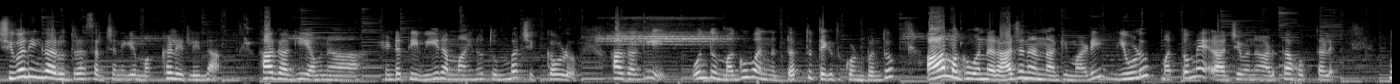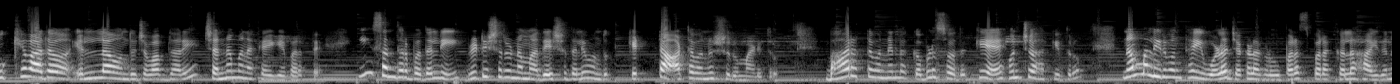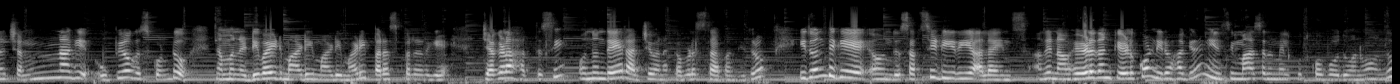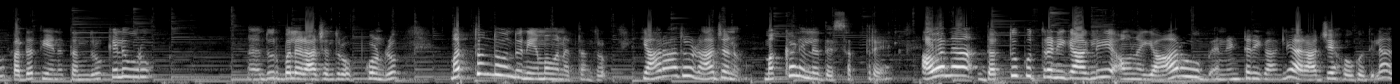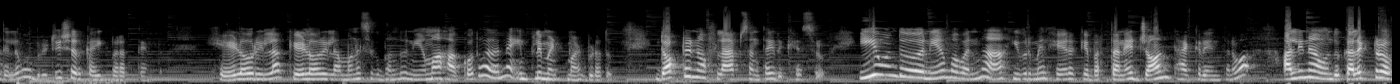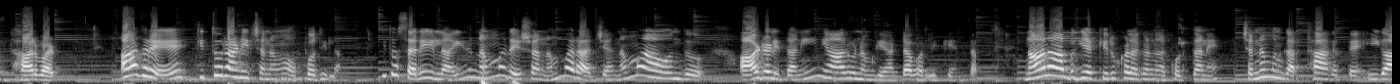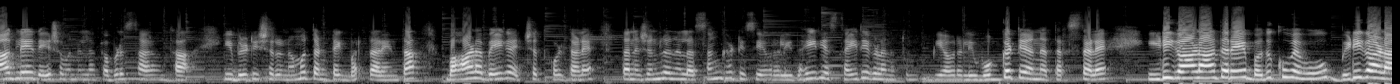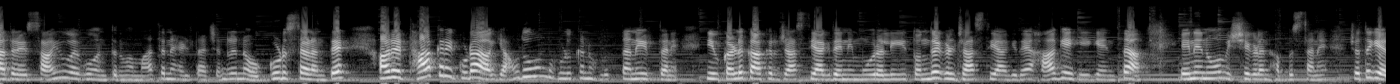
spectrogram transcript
ಶಿವಲಿಂಗ ರುದ್ರ ಸರ್ಜನಿಗೆ ಮಕ್ಕಳಿರಲಿಲ್ಲ. ಹಾಗಾಗಿ ಅವನ ಹೆಂಡತಿ ವೀರಮ್ಮ ಇನ್ನೂ ತುಂಬ ಚಿಕ್ಕವಳು. ಹಾಗಾಗಿ ಒಂದು ಮಗುವನ್ನು ದತ್ತು ತೆಗೆದುಕೊಂಡು ಬಂದು ಆ ಮಗುವನ್ನು ರಾಜನನ್ನಾಗಿ ಮಾಡಿ ಇವಳು ಮತ್ತೊಮ್ಮೆ ರಾಜ್ಯವನ್ನು ಆಳ್ತಾ ಹೋಗ್ತಾಳೆ. ಮುಖ್ಯವಾದ ಎಲ್ಲ ಒಂದು ಜವಾಬ್ದಾರಿ ಚೆನ್ನಮ್ಮನ ಕೈಗೆ ಬರುತ್ತೆ. ಈ ಸಂದರ್ಭದಲ್ಲಿ ಬ್ರಿಟಿಷರು ನಮ್ಮ ದೇಶದಲ್ಲಿ ಒಂದು ಕೆಟ್ಟ ಆಟವನ್ನು ಶುರು ಮಾಡಿದ್ರು. ಭಾರತವನ್ನೆಲ್ಲ ಕಬಳಿಸೋದಕ್ಕೆ ಹೊಂಚು ಹಾಕಿದ್ರು. ನಮ್ಮಲ್ಲಿರುವಂತಹ ಈ ಒಳ ಜಗಳಗಳು, ಪರಸ್ಪರ ಕಲಹ, ಇದನ್ನು ಚೆನ್ನಾಗಿ ಉಪಯೋಗಿಸ್ಕೊಂಡು ನಮ್ಮನ್ನು ಡಿವೈಡ್ ಮಾಡಿ ಮಾಡಿ ಮಾಡಿ ಪರಸ್ಪರರಿಗೆ ಜಗಳ ಹತ್ತಿಸಿ ಒಂದೊಂದೇ ರಾಜ್ಯವನ್ನು ಕಬಳಿಸ್ತಾ ಬಂದಿದ್ರು. ಇದೊಂದಿಗೆ ಒಂದು ಸಬ್ಸಿಡಿಯರಿ ಅಲಯನ್ಸ್ ಅಂದ್ರೆ ನಾವು ಹೇಳ್ದಂಗೆ ಕೇಳ್ಕೊಂಡಿರೋ ಹಾಗೆ ನೀನು ಸಿಂಹಾಸನದ ಮೇಲೆ ಕೂತ್ಕೋಬಹುದು ಅನ್ನೋ ಒಂದು ಪದ್ಧತಿಯನ್ನು ತಂದ್ರು ಕೆಲವರು. ದುರ್ಬಲ ರಾಜಂದ್ರು ಒಪ್ಕೊಂಡ್ರು. ಮತ್ತೊಂದು ಒಂದು ನಿಯಮವನ್ನು ತಂದರು. ಯಾರಾದರೂ ರಾಜನು ಮಕ್ಕಳಿಲ್ಲದೆ ಸತ್ತರೆ, ಅವನ ದತ್ತು ಪುತ್ರನಿಗಾಗ್ಲಿ, ಅವನ ಯಾರು ನೆಂಟರಿಗಾಗಲಿ ಆ ರಾಜ್ಯ ಹೋಗೋದಿಲ್ಲ, ಅದೆಲ್ಲವೂ ಬ್ರಿಟಿಷರ ಕೈಗೆ ಬರುತ್ತೆ ಅಂತ. ಹೇಳೋರಿಲ್ಲ, ಕೇಳೋರಿಲ್ಲ, ಮನಸ್ಸಿಗೆ ಬಂದು ನಿಯಮ ಹಾಕೋದು, ಅದನ್ನು ಇಂಪ್ಲಿಮೆಂಟ್ ಮಾಡಿಬಿಡೋದು. ಡಾಕ್ಟ್ರಿನ್ ಆಫ್ ಲ್ಯಾಬ್ಸ್ ಅಂತ ಇದಕ್ಕೆ ಹೆಸರು. ಈ ಒಂದು ನಿಯಮವನ್ನ ಇವ್ರ ಮೇಲೆ ಹೇರಕ್ಕೆ ಬರ್ತಾನೆ ಜಾನ್ ಥ್ಯಾಕ್ರೆ ಅಂತನೋ ಅಲ್ಲಿನ ಒಂದು ಕಲೆಕ್ಟರ್ ಆಫ್ ಧಾರವಾಡ. ಆದರೆ ಕಿತ್ತೂರಾಣಿ ಚೆನ್ನಮ್ಮ ಒಪ್ಪೋದಿಲ್ಲ. ಇದು ಸರಿ ಇಲ್ಲ. ಇದು ನಮ್ಮ ದೇಶ, ನಮ್ಮ ರಾಜ್ಯ, ನಮ್ಮ ಒಂದು ಆಡಳಿತ. ನೀನ್ ಯಾರು ನಮಗೆ ಅಡ್ಡ ಬರ್ಲಿಕ್ಕೆ ಅಂತ. ನಾನಾ ಬಗೆಯ ಕಿರುಕುಳಗಳನ್ನ ಕೊಡ್ತಾನೆ. ಚೆನ್ನಮ್ಮನ್ಗೆ ಅರ್ಥ ಆಗತ್ತೆ. ಈಗಾಗಲೇ ದೇಶವನ್ನೆಲ್ಲ ಕಬಳಿಸ್ತಾ ಈ ಬ್ರಿಟಿಷರು ನಮ್ಮ ತಂಟೆಗೆ ಬರ್ತಾರೆ ಅಂತ ಬಹಳ ಬೇಗ ಎಚ್ಚೆತ್ಕೊಳ್ತಾಳೆ. ತನ್ನ ಜನರನ್ನೆಲ್ಲ ಸಂಘಟಿಸಿ ಅವರಲ್ಲಿ ಧೈರ್ಯ, ಸ್ಥೈರ್ಯಗಳನ್ನು ತುಂಬಿ ಅವರಲ್ಲಿ ಒಗ್ಗಟ್ಟೆಯನ್ನು ತರಿಸ್ತಾಳೆ. ಇಡಿಗಾಳಾದರೆ ಬದುಕುವೆವು, ಬಿಡಿಗಾಳಾದರೆ ಸಾಯುವೆವು ಅಂತ ಮಾತನ್ನ ಹೇಳ್ತಾ ಜನರನ್ನ ಒಗ್ಗೂಡಿಸ್ತಾಳಂತೆ. ಆದರೆ ಠಾಕರೆ ಕೂಡ ಯಾವುದೋ ಒಂದು ಹುಳುಕನ್ನು ಹುಡುಕ್ತಾನೆ ಇರ್ತಾನೆ. ನೀವು ಕಳ್ಳಕಾಕರು ಜಾಸ್ತಿ ಆಗಿದೆ ನಿಮ್ಮ ಊರಲ್ಲಿ ತೊಂದರೆಗಳು ಜಾಸ್ತಿ ಆಗಿದೆ, ಹಾಗೆ ಹೀಗೆ ಅಂತ ಏನೇನೋ ವಿಷಯಗಳನ್ನು ಹಬ್ಬಿಸ್ತಾನೆ. ಜೊತೆಗೆ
